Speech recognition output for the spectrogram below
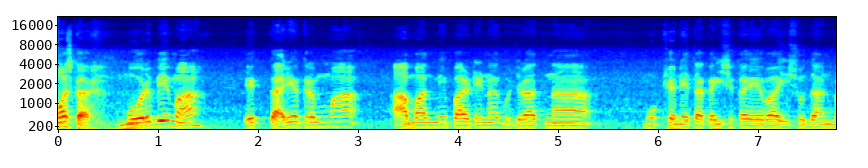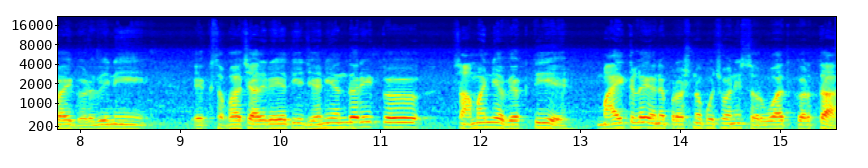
નમસ્કાર. મોરબીમાં એક કાર્યક્રમમાં આમ આદમી પાર્ટીના ગુજરાતના મુખ્ય નેતા કહી શકાય એવા ઈશુદાનભાઈ ગઢવીની એક સભા ચાલી રહી હતી. જેની અંદર એક સામાન્ય વ્યક્તિએ માઇક લઈ અને પ્રશ્ન પૂછવાની શરૂઆત કરતા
